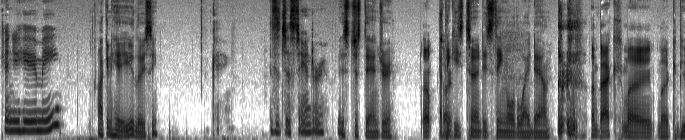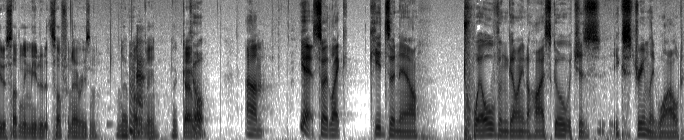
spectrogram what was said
Can you hear me? I can hear you, Lucy. Okay. Is it just Andrew? It's just Andrew. Oh, I think he's turned his thing all the way down. I'm back. My, my computer suddenly muted itself for no reason. No problem, man. Go on. Cool. Um, yeah, so like kids are now 12 and going to high school, which is extremely wild.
